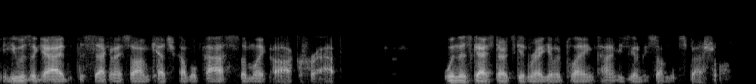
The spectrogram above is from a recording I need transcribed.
he was a guy that the second I saw him catch a couple passes, I'm like, oh crap. When this guy starts getting regular playing time, he's going to be something special.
